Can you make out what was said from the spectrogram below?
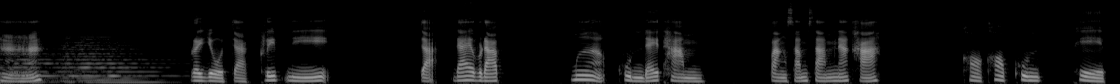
หา ประโยชน์จากคลิปนี้ จะได้รับเมื่อคุณได้ทำฟังซ้ำๆนะคะ ขอขอบคุณเพจ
